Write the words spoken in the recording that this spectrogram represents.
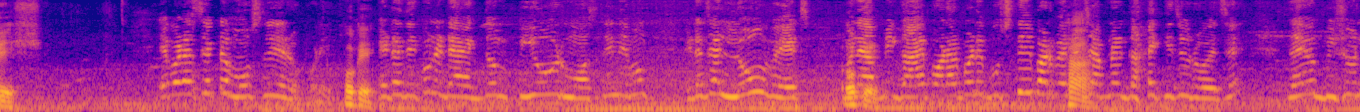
বেশ এবার আছে একটা মসলিনের উপরে এটা দেখুন এটা একদম পিওর মসলিন এবং এটা যা লো ওয়েট মানে আপনি গায়ে পরার পরে বুঝতেই পারবেন। যে আপনার গায়ে কিছু রয়েছে যাই হোক ভীষণ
